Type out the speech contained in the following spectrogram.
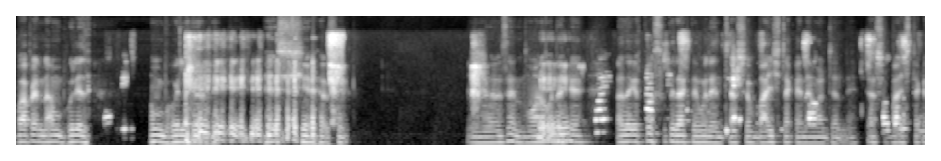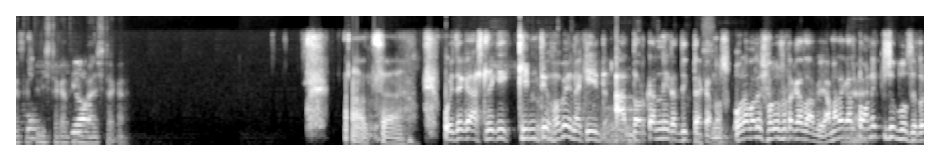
বাপের নাম ভুলে ভুলে যাবে বুঝছেন ওদেরকে ওদেরকে প্রস্তুতি রাখতে বলেন চারশো বাইশ টাকায় নেওয়ার জন্য। চারশো বাইশ টাকা থেকে তিরিশ টাকা থেকে বাইশ টাকা। আচ্ছা। ওই জায়গায় আসলে কি কিনতে হবে নাকি আর দরকার নেই এটার দিক তাকানোর? ওরা বলে ষোলোশো টাকা যাবে আমার কাল তো অনেক কিছু বলছে। তো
